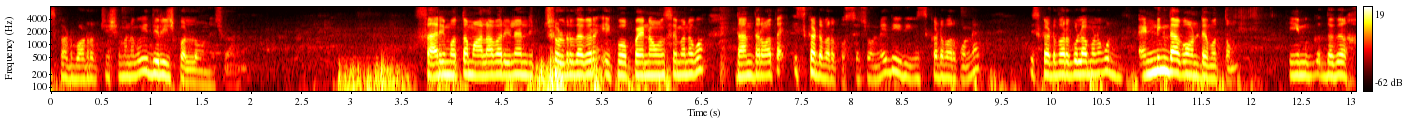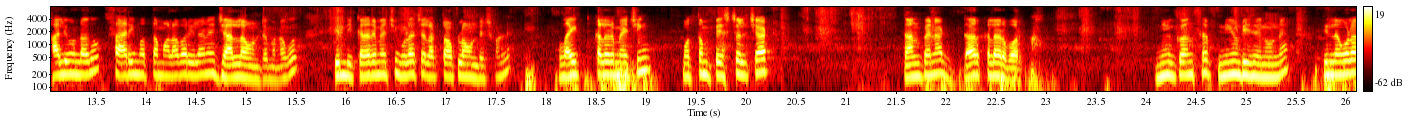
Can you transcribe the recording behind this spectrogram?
స్కర్ట్ బార్డర్ వచ్చేసి మనకు ఇది రీచ్ పళ్ళు ఉన్నాయి చూడండి. సారీ మొత్తం ఆల్ ఓవర్ ఇలా షోల్డర్ దగ్గర ఎక్కువ పైన వస్తాయి మనకు. దాని తర్వాత ఇస్కట్ వర్క్ వస్తాయి చూడండి. ఇది ఇది ఇస్కట్ వర్క్ ఉండే ఇస్కట్ వర్క్ కూడా మనకు ఎండింగ్ దాకా ఉంటాయి మొత్తం. ఏం దగ్గర ఖాళీ ఉండదు. సారీ మొత్తం అలవారు ఇలానే జాల్లా ఉంటాయి మనకు. దీన్ని కలర్ మ్యాచింగ్ కూడా చాలా టాప్లో ఉంటాయి చూడండి. లైట్ కలర్ మ్యాచింగ్ మొత్తం పేస్టల్ చాట్ దానిపైన dark colour work new concept new design ఉన్నాయి. దీనిలో కూడా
